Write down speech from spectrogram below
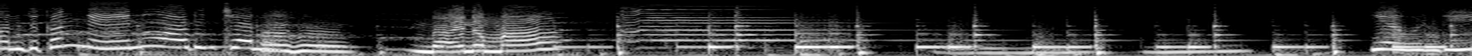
అందుకని నేను ఆడించాను. నాయనమ్మా. ఏమండి?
